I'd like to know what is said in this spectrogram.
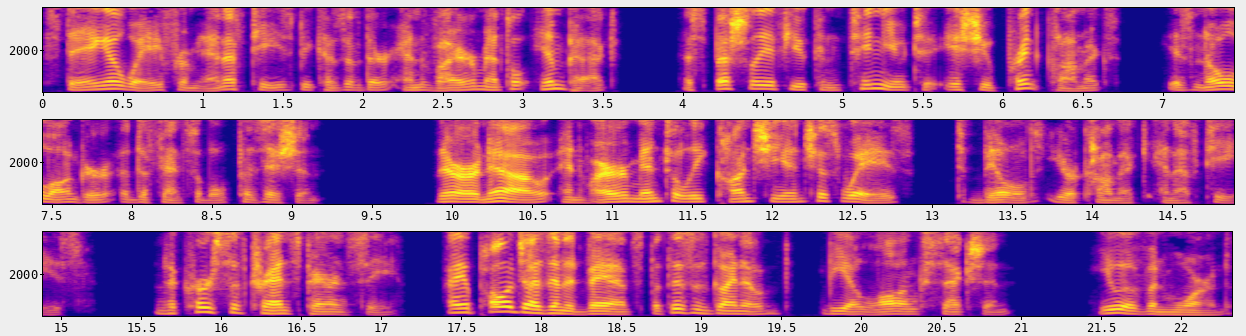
staying away from NFTs because of their environmental impact, especially if you continue to issue print comics, is no longer a defensible position. There are now environmentally conscientious ways to build your comic NFTs. The curse of transparency. I apologize in advance, but this is going to be a long section. You have been warned.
